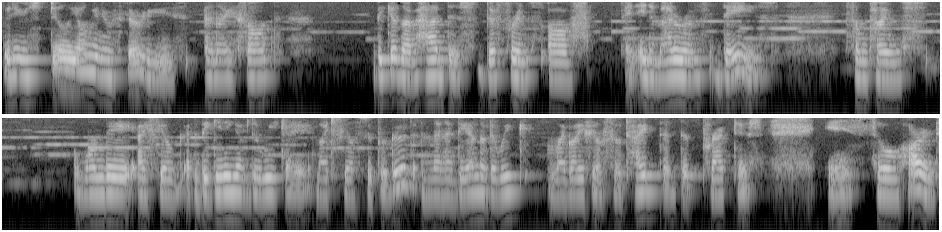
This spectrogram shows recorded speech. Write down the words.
but you're still young in your 30s and I thought because I've had this difference of in, in a matter of days. Sometimes one day I feel at the beginning of the week I might feel super good, and then at the end of the week my body feels so tight that the practice is so hard.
